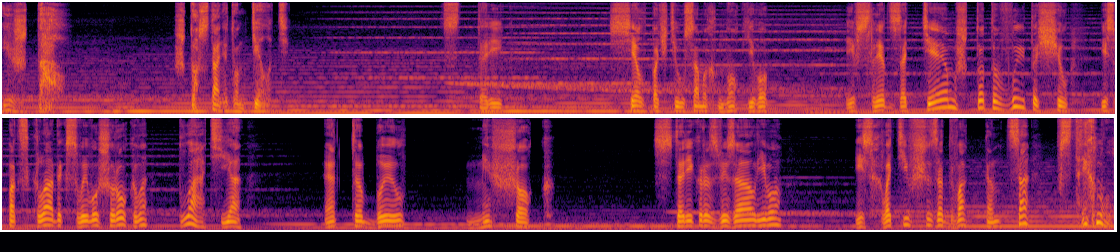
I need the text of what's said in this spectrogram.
и ждал, что станет он делать. Старик сел почти у самых ног его и вслед за тем что-то вытащил из-под складок своего широкого платья. Это был мешок. Старик развязал его и, схвативши за два конца, встряхнул.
